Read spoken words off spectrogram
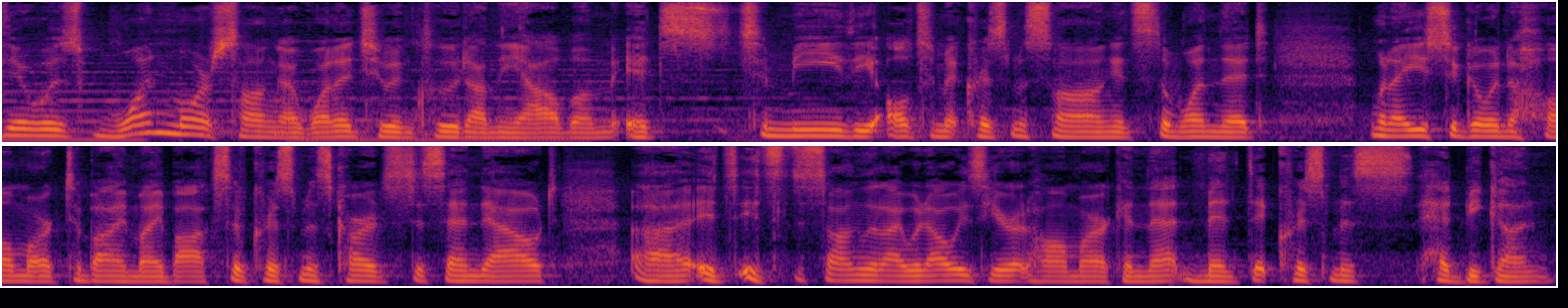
there was one more song I wanted to include on the album. It's to me the ultimate Christmas song. It's the one that when I used to go into Hallmark to buy my box of Christmas cards to send out, uh, it's it's the song that I would always hear at Hallmark, and that meant that Christmas had begun.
